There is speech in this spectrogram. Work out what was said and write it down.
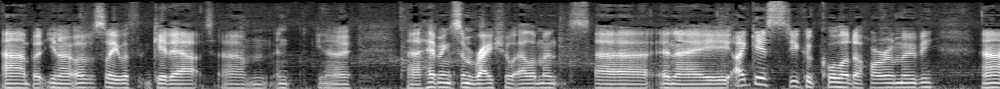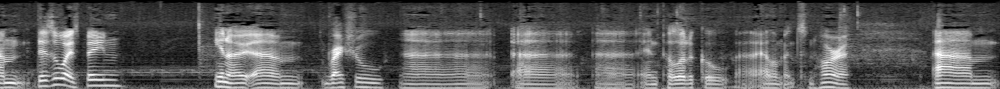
uh, but you know obviously with Get Out um, and you know. Uh, having some racial elements uh, in a, I guess you could call it a horror movie. Um, there's always been, you know, um, racial uh, uh, uh, and political uh, elements in horror. Um,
